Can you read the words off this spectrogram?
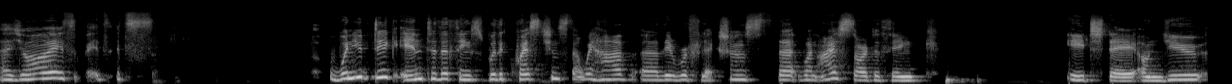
Uh, yeah, it's, it's it's when you dig into the things with the questions that we have, uh, the reflections that when I start to think each day on new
